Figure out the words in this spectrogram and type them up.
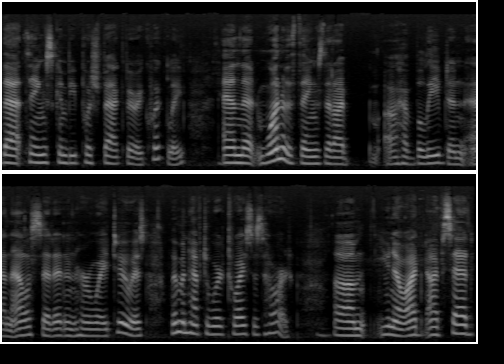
that things can be pushed back very quickly. And that one of the things that I uh, have believed and, and Alice said it in her way too is women have to work twice as hard um, you know, I, I've said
